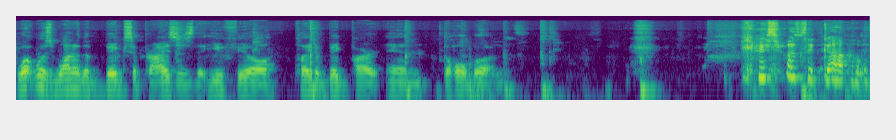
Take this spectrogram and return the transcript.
What was one of the big surprises that you feel played a big part in the whole book? You're supposed to go.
